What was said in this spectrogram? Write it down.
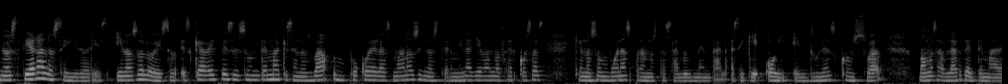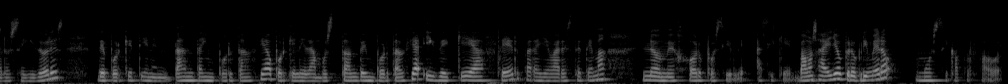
Nos ciegan los seguidores y no solo eso, es que a veces es un tema que se nos va un poco de las manos y nos termina llevando a hacer cosas que no son buenas para nuestra salud mental. Así que hoy, el lunes con SWAT, vamos a hablar del tema de los seguidores, de por qué tienen tanta importancia, por qué le damos tanta importancia y de qué hacer para llevar este tema lo mejor posible. Así que vamos a ello, pero primero, música, por favor.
